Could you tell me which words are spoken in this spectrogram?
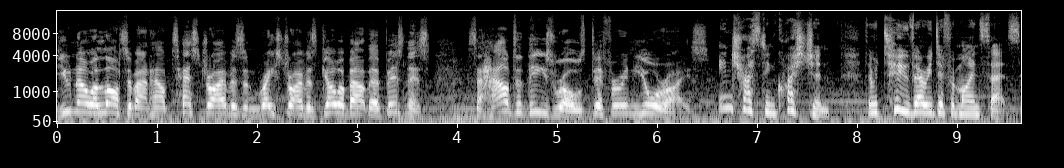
You know a lot about how test drivers and race drivers go about their business. So, how do these roles differ in your eyes? Interesting question. There are two very different mindsets.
